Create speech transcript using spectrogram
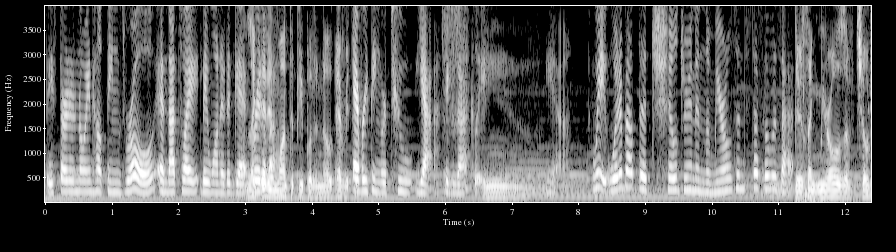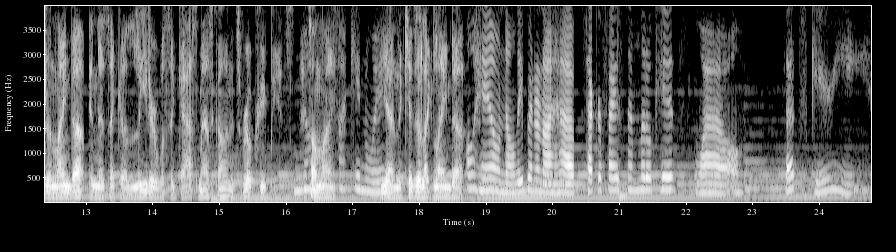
they started knowing how things roll, and that's why they wanted to get Like they didn't want the people to know everything. everything or two. Yeah, exactly. Damn. Yeah. Wait, what about the children and the murals and stuff? What was that? There's like murals of children lined up, and there's like a leader with a gas mask on. It's real creepy. It's it's online. Fucking way. Yeah, and the kids are like lined up. Oh hell no! They better not have sacrificed them little kids. Wow, that's scary.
